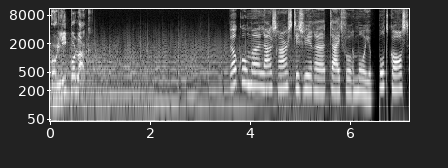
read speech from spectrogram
Orlie Borlak. Welkom eh, luisteraars, het is weer eh, tijd voor een mooie podcast.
